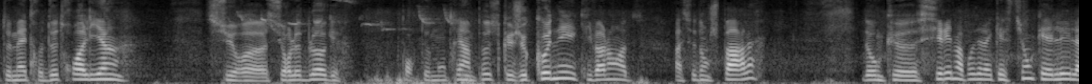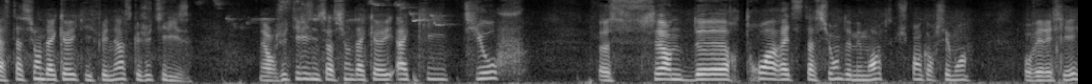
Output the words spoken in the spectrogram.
te mettre deux trois liens sur, euh, sur le blog pour te montrer un peu ce que je connais équivalent à, ce dont je parle. Donc euh, Cyril m'a posé la question quelle est la station d'accueil qui fait NAS que j'utilise? Alors j'utilise une station d'accueil Akitio euh, Thunder 3 Red Station de mémoire parce que je suis pas encore chez moi pour vérifier.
